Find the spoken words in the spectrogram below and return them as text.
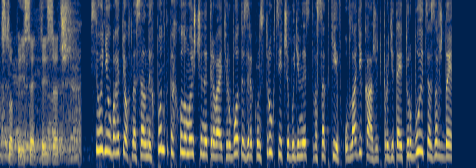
150 тисяч Сьогодні у багатьох населених пунктах Коломийщини тривають роботи з реконструкції чи будівництва садків. У владі кажуть, про дітей турбуються завжди.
